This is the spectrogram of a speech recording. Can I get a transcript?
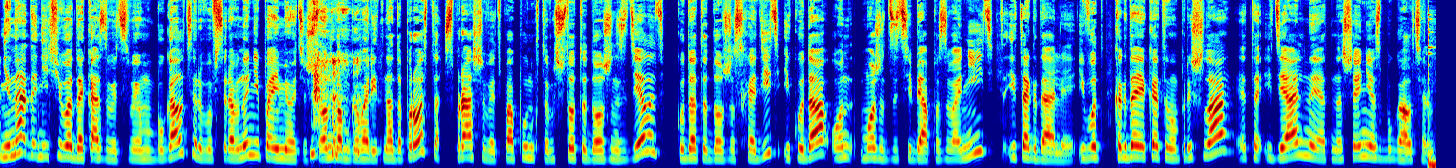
Не надо ничего доказывать своему бухгалтеру, вы все равно не поймете, что он вам говорит. Надо просто спрашивать по пунктам, что ты должен сделать, куда ты должен сходить и куда он может может за тебя позвонить и так далее. И вот когда я к этому пришла, это идеальные отношения с бухгалтером.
